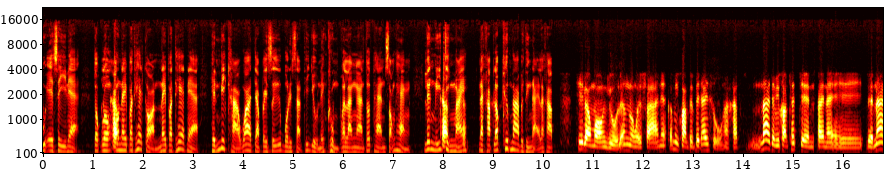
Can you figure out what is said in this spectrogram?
UAC เนี่ย ตกลงครับเอาในประเทศก่อนในประเทศเนี่ย เห็นมีข่าวว่าจะไปซื้อบริษัทที่อยู่ในกลุ่มพลังงานทดแทน2แห่ง เรื่องนี้ครับจริงไหมนะครับ แล้วคืบหน้าไปถึงไหนแล้วครับ ที่เรามองอยู่เรื่องโรงไฟฟ้าเนี่ยก็มีความเป็นไปได้สูงนะครับ น่าจะมีความชัดเจนภายในเดือนหน้า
